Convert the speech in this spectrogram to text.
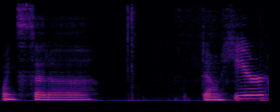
poinsettia down here.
